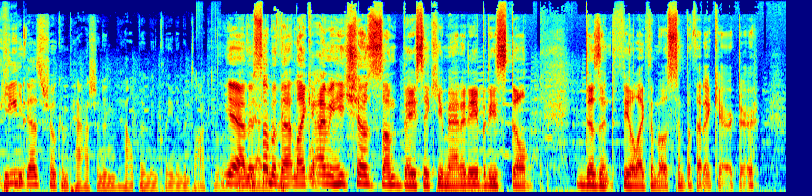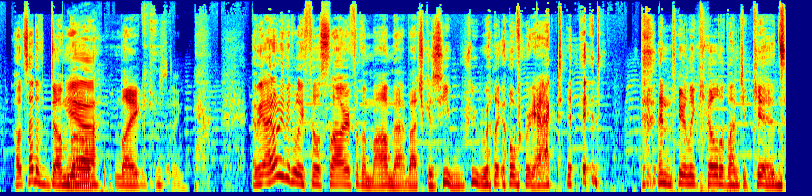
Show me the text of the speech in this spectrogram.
he, he, he does show compassion and help him and clean him and talk to him. Yeah, But there's some of right. that. Like, I mean, he shows some basic humanity, but he still doesn't feel like the most sympathetic character. Outside of Dumbo, Yeah. like, Interesting. I mean, I don't even really feel sorry for the mom that much because she, she really overreacted and nearly killed a bunch of kids.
